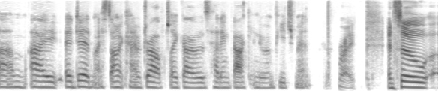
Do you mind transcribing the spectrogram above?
Um, I, I did. My stomach kind of dropped like I was heading back into impeachment. Right. And so uh,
